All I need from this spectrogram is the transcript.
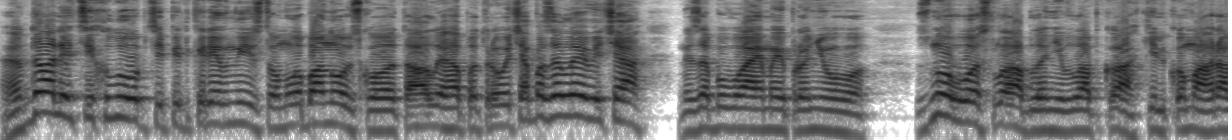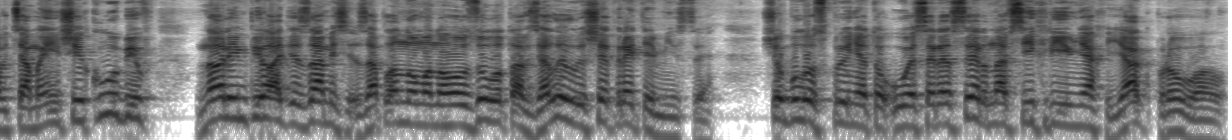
Далі ці хлопці під керівництвом Лобановського та Олега Петровича Базилевича, не забуваємо і про нього, знову ослаблені в лапках кількома гравцями інших клубів, на Олімпіаді замість запланованого золота взяли лише третє місце, що було сприйнято у СРСР на всіх рівнях як провал.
